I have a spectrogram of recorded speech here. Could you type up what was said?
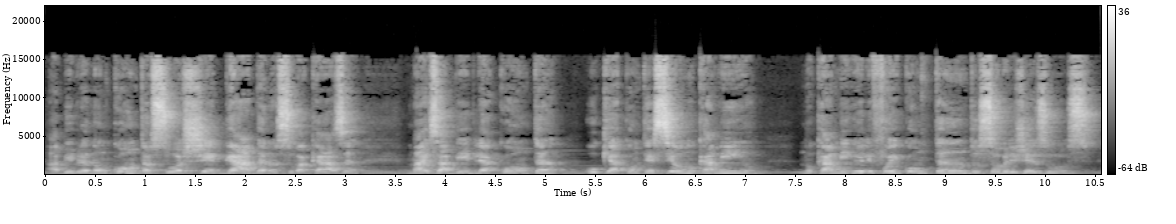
A Bíblia não conta a sua chegada na sua casa, mas a Bíblia conta o que aconteceu no caminho. No caminho ele foi contando sobre Jesus.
